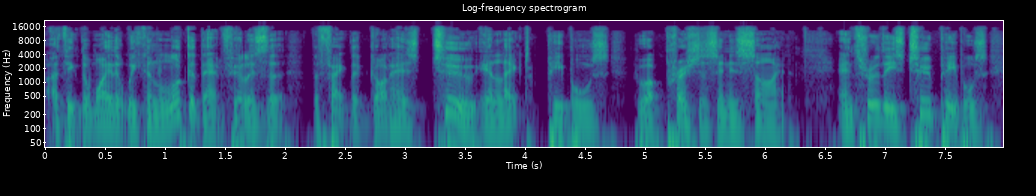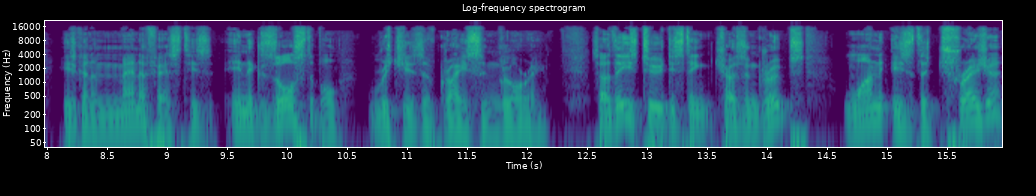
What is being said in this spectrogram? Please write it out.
I think the way that we can look at that, Phil, is that the fact that God has two elect peoples who are precious in his sight. And through these two peoples, he's going to manifest his inexhaustible riches of grace and glory. So these two distinct chosen groups, one is the treasure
